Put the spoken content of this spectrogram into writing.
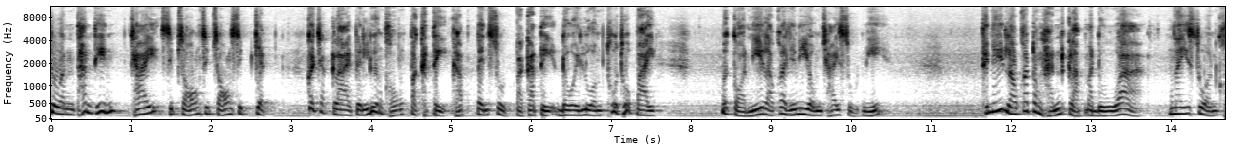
ส่วนท่านที่ใช้ 12 12 17 ก็จะกลายเป็นเรื่องของปกติครับ เป็นสูตรปกติโดยรวมทั่ว ๆ ไป เมื่อก่อนนี้เราก็จะนิยมใช้สูตรนี้ ทีนี้เราก็ต้องหันกลับมาดูว่า ในส่วนข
